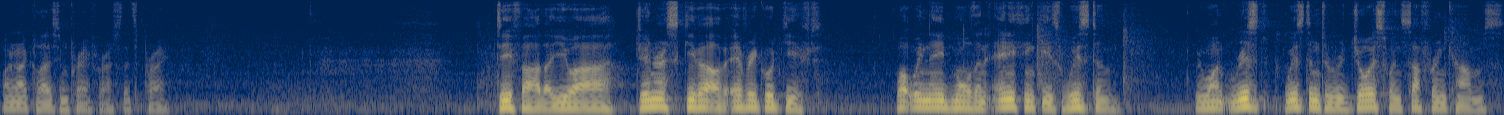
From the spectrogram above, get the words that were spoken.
Why don't I close in prayer for us? Let's pray. Dear Father, you are generous giver of every good gift. What we need more than anything is wisdom. We want wisdom to rejoice when suffering comes.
